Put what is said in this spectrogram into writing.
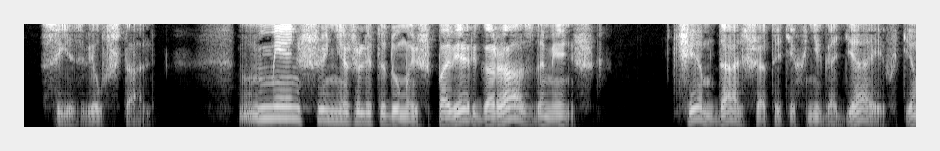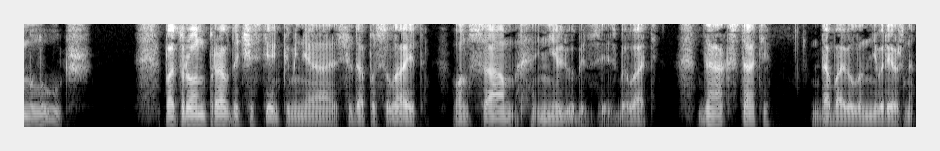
— съязвил Шталь. — Меньше, нежели ты думаешь, поверь, гораздо меньше. Чем дальше от этих негодяев, тем лучше. Патрон, правда, частенько меня сюда посылает. Он сам не любит здесь бывать. Да, кстати, — добавил он небрежно,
